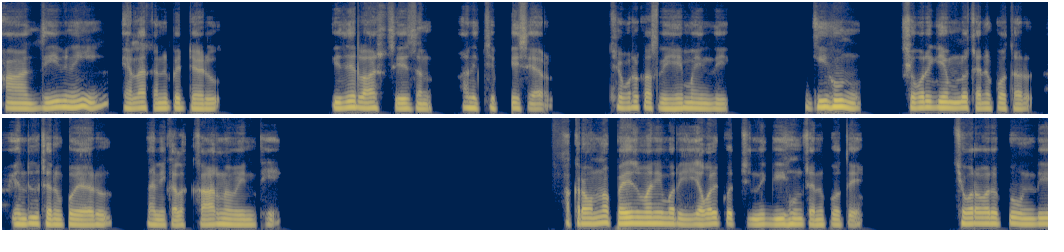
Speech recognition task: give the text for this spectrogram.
ఆ దీవిని ఎలా కనిపెట్టాడు? ఇదే లాస్ట్ సీజన్ అని చెప్పేశారు. చివరకు అసలు ఏమైంది? గీహూన్ చివరి గేమ్‌లో చనిపోతాడు. ఎందుకు చనిపోయారు? దానికి గల కారణం ఏంటి? అక్కడ ఉన్న ప్రైజ్ మనీ మరి ఎవరికొచ్చింది గీహూన్ చనిపోతే? చివరి వరకు ఉండి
